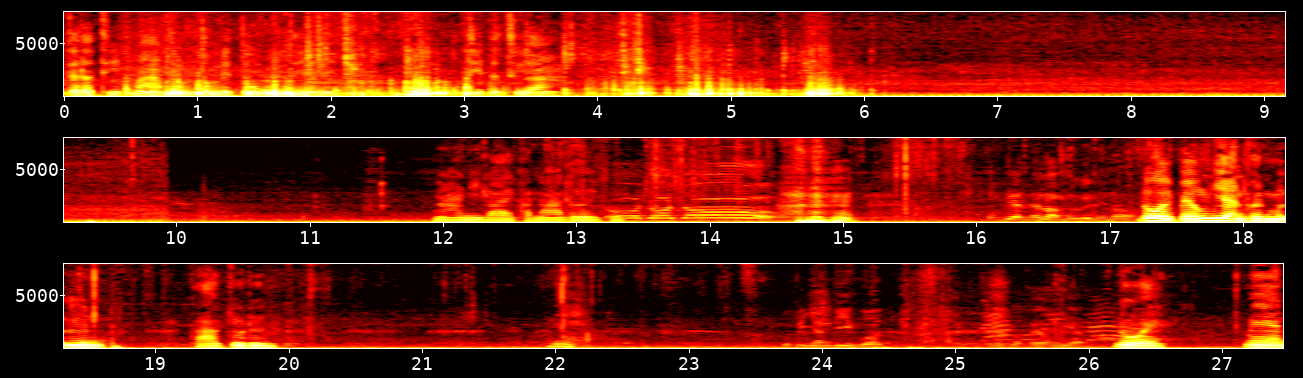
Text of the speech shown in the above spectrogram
แต่ละทิศมาฝนต้องได้ตกอยู่แท้นี่ทิศละเถืองานนี่ร้ายขนาดเลยคุณโจโจผมเวียนในรอบมือนี่เนาะโดยไปโรงเรียนเพิ่นมืออื่นทาวโจเดินบ่เป็นหยังดีกว่าดีกว่าไปโรงเรียนโดย แมน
